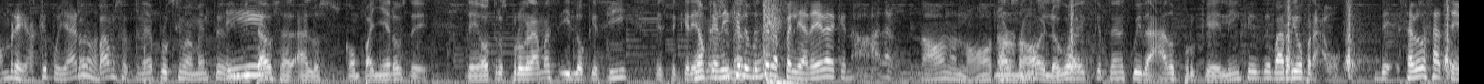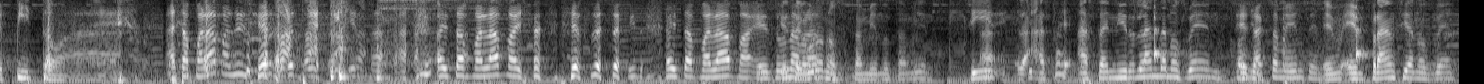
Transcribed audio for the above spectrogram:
hombre, hay que apoyarnos. Vamos a tener próximamente Sí. invitados a, a los compañeros de, de otros programas y lo que sí este quería aunque al Inge le guste la peleadera de que no, no, no, no, No, no, no, somos y luego hay que tener cuidado porque el Inge es de Barrio Bravo. de- saludos a Tepito. A, a Iztapalapa, sí es cierto. Tepito. A Iztapalapa. ya- Tepito. A Iztapalapa. que Esto, un seguro abrazo. nos están viendo también. Sí, hasta, hasta en Irlanda nos ven. Exactamente. En, en Francia nos ven.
